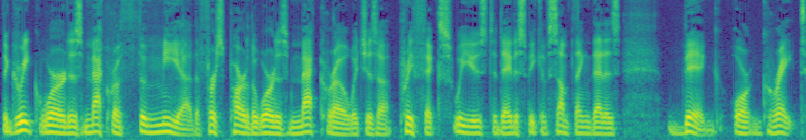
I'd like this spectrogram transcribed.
The Greek word is macrothumia. The first part of the word is macro, which is a prefix we use today to speak of something that is big or great.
